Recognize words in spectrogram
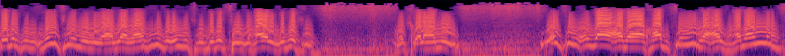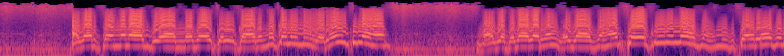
بڑی بڑی چیز نہیں ہے یا واجب ہے چیز بڑی چیز ہے چیز خوش إذا أبا حبس لأذهبن. اگر تو منا جواب نہ کوئی کار نہ کرے میں روت رہا واجہ پتا کر رہا ہوں اذا ذهب تو يكون الناس مختار اگر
